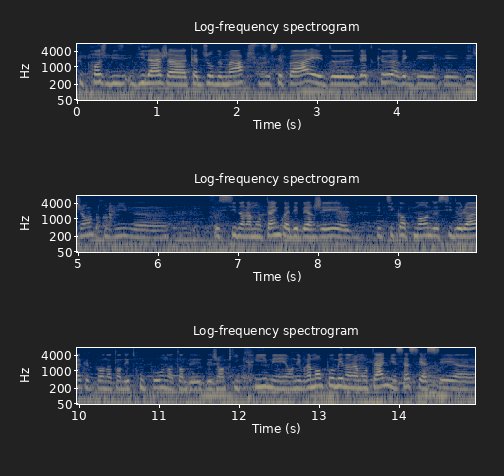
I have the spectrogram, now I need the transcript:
plus proche village à 4 jours de marche, ou je sais pas, et de- d'être que avec des, des- des gens qui vivent euh, aussi dans la montagne, quoi, des bergers, euh, des petits campements de ci, de là. Quelquefois, on entend des troupeaux, on entend des, des gens qui crient, mais on est vraiment paumé dans la montagne, et ça, c'est assez. euh,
